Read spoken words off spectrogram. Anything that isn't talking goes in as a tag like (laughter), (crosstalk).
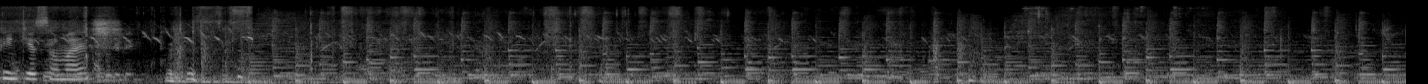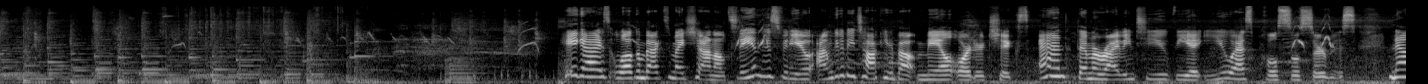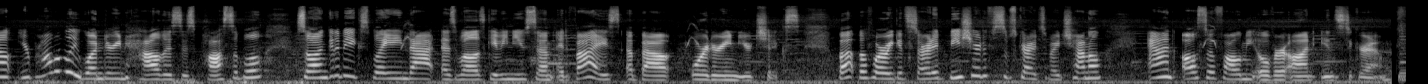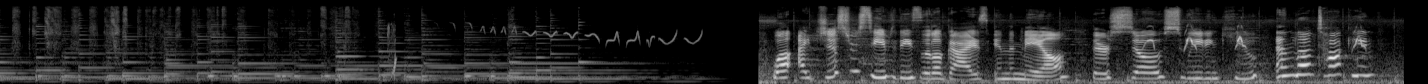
Thank you so much. (laughs) guys, welcome back to my channel. Today in this video, I'm going to be talking about mail order chicks and them arriving to you via US Postal Service. Now, you're probably wondering how this is possible, so I'm going to be explaining that as well as giving you some advice about ordering your chicks. But before we get started, be sure to subscribe to my channel and also follow me over on Instagram. Well, I just received these little guys in the mail. They're so sweet and cute and love talking. (laughs)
